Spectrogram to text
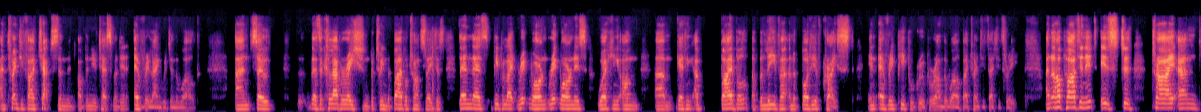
and 25 chapters the, of the New Testament in every language in the world. And so there's a collaboration between the Bible translators. Then there's people like Rick Warren. Rick Warren is working on um, getting a Bible, a believer, and a body of Christ in every people group around the world by 2033. And our part in it is to try and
